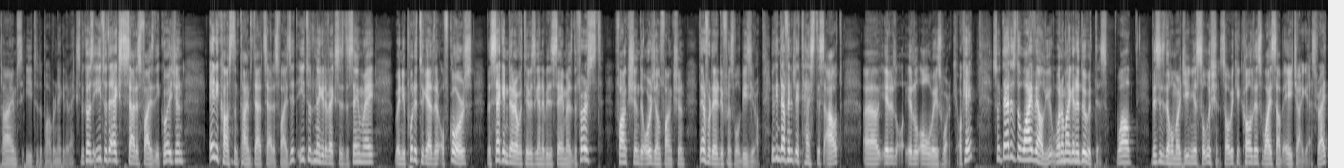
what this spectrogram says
times e to the power negative x. Because e to the x satisfies the equation, any constant times that satisfies it. e to the negative x is the same way. When you put it together, of course, the second derivative is going to be the same as the first function, the original function. Therefore, their difference will be zero. You can definitely test this out uh, it'll, it'll always work, okay? So that is the y value. What am I going to do with this? Well, this is the homogeneous solution. So we could call this y sub h, I guess, right?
